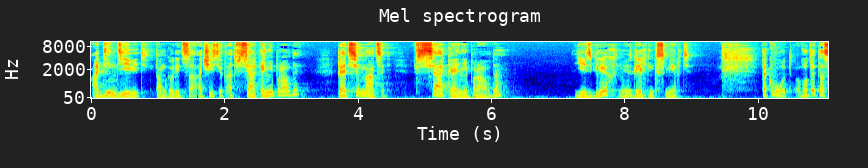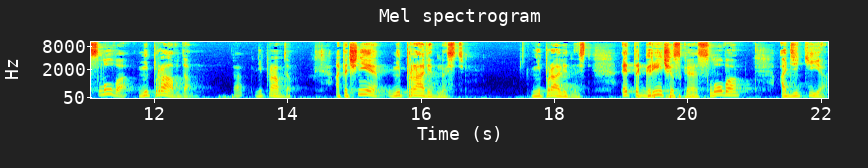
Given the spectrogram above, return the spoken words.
1.9, там говорится, очистит от всякой неправды. 5.17, всякая неправда есть грех, но есть грех не к смерти. Так вот, вот это слово «неправда», да, «неправда», а точнее неправедность. Неправедность. Это греческое слово «адикия».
